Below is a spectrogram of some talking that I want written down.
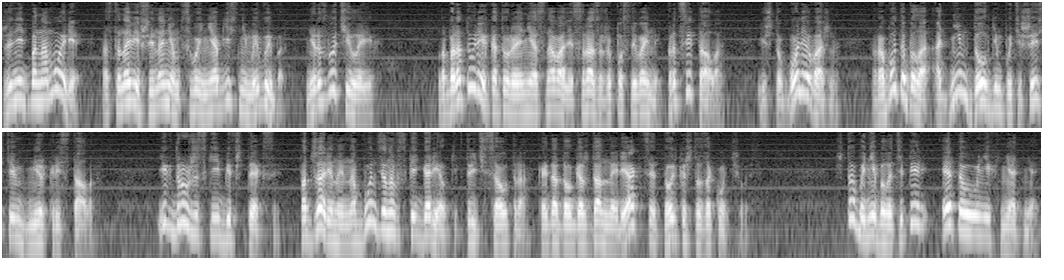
Женитьба на море, остановивший на нем свой необъяснимый выбор, не разлучила их. Лаборатория, которую они основали сразу же после войны, процветала. И что более важно, работа была одним долгим путешествием в мир кристаллов. Их дружеские бифштексы, поджаренной на бунзеновской горелке в 3 часа утра, когда долгожданная реакция только что закончилась. Что бы ни было теперь, этого у них не отнять.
